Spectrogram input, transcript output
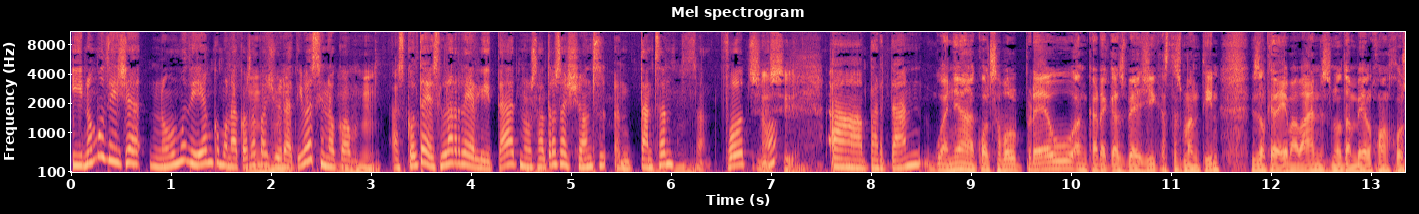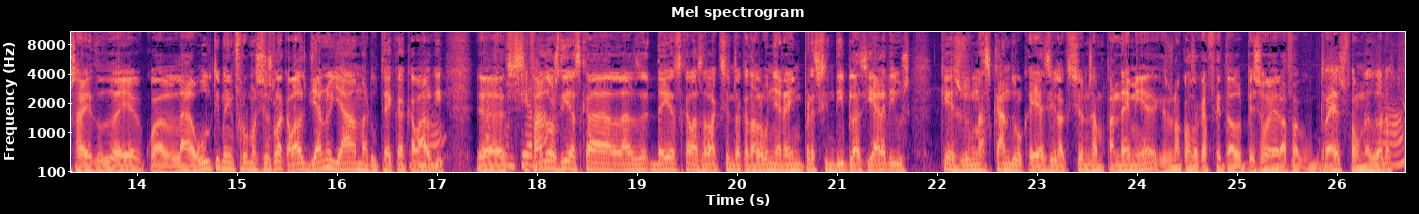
I no m'ho deia, no m'ho deien com una cosa Mhm. pejorativa, sinó com, escolta, és la realitat, nosaltres això ens, tant se'ns se'n fot, Sí, no? sí. Uh, per tant, guanyar a qualsevol preu, encara que es vegi que estàs mentint, és el que dèiem abans, no? també el Juan José ho deia, que quan l'última informació és la que val, ja no hi ha hemeroteca que valgui. No, eh, si fa dos dies que les, deies que les eleccions a Catalunya eren imprescindibles i ara dius que és un escàndol que hi hagi eleccions en pandèmia, que és una cosa que ha fet el PSOE ara fa res, fa unes hores, Ah.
